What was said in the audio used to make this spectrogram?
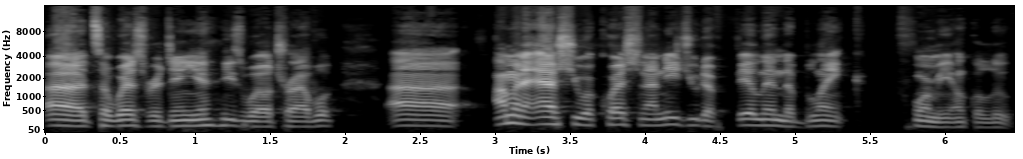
uh, to West Virginia. He's well traveled. Uh, I'm going to ask you a question. I need you to fill in the blank for me, Uncle Luke.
